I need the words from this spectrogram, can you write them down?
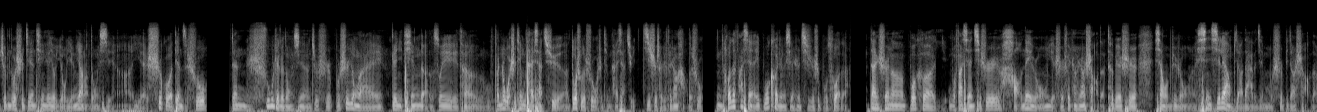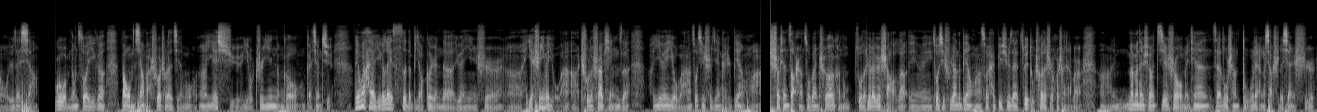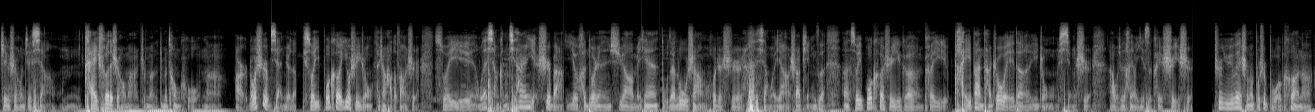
这么多时间听一些有有营养的东西啊，也试过电子书，但书这个东西，就是不是用来给你听的，所以它反正我是听不太下去，多数的书我是听不太下去，即使它是非常好的书。嗯，后来发现，哎，播客这种形式其实是不错的。但是呢，播客我发现其实好内容也是非常非常少的，特别是像我们这种信息量比较大的节目是比较少的。我就在想，如果我们能做一个把我们的想法说出来的节目，嗯，也许有知音能够感兴趣。另外还有一个类似的比较个人的原因是，呃，也是因为有娃啊，除了刷瓶子，因为有娃，作息时间开始变化。首先，早上坐班车可能坐的越来越少了，因为作息时间的变化，所以还必须在最堵车的时候上下班啊。慢慢的需要接受每天在路上堵两个小时的现实。这个时候你就想，嗯，开车的时候嘛，这么这么痛苦，那。耳朵是闲着的，所以播客又是一种非常好的方式。所以我在想，可能其他人也是吧。有很多人需要每天堵在路上，或者是 像我一样刷瓶子，嗯，所以播客是一个可以陪伴他周围的一种形式啊，我觉得很有意思，可以试一试。至于为什么不是博客呢？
